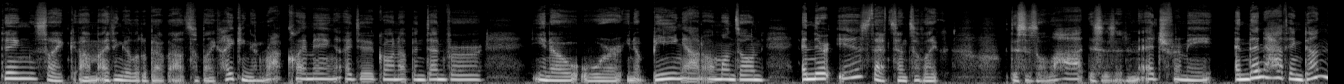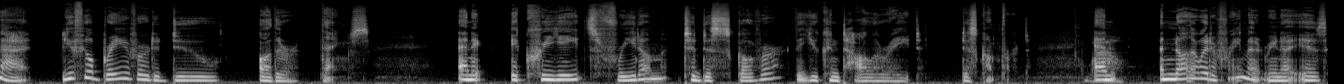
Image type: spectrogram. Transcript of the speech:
things. Like, um, I think a little bit about some like hiking and rock climbing I did growing up in Denver, you know, or, you know, being out on one's own. And there is that sense of like, this is a lot, this is at an edge for me. And then having done that, you feel braver to do other things. And it, it creates freedom to discover that you can tolerate discomfort. Wow. And another way to frame it, Reena, is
